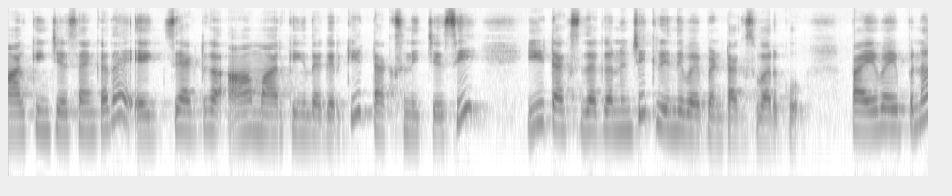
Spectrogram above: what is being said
మార్కింగ్ చేసాం కదా ఎగ్జాక్ట్గా ఆ మార్కింగ్ దగ్గరికి టక్స్ని ఇచ్చేసి ఈ టక్స్ దగ్గర నుంచి క్రింది వైపున టక్స్ వరకు. పై వైపున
